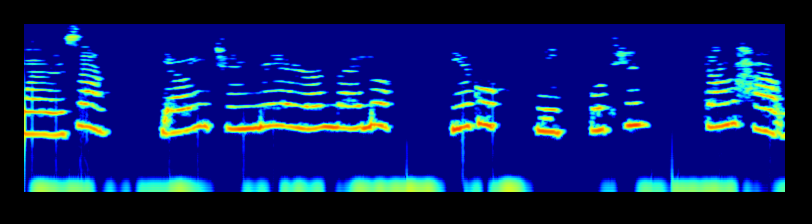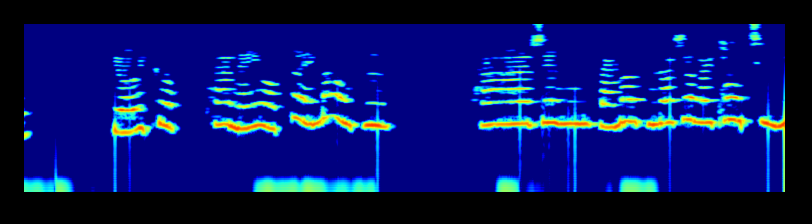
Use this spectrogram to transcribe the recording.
晚上有一群猎人有一个，他没有戴帽子，他先把帽子拿下来透气一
